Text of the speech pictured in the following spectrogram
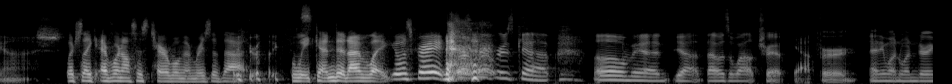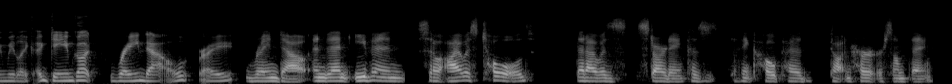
gosh. which like everyone else has terrible memories of that like, weekend and i'm like it was great first cap. Oh man, yeah, that was a wild trip. Yeah. For anyone wondering, we like a game got rained out, right? rained out. And then even so, I was told that I was starting because I think Hope had gotten hurt or something.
